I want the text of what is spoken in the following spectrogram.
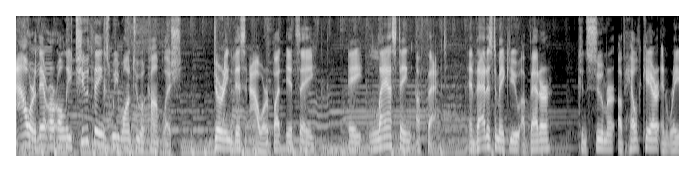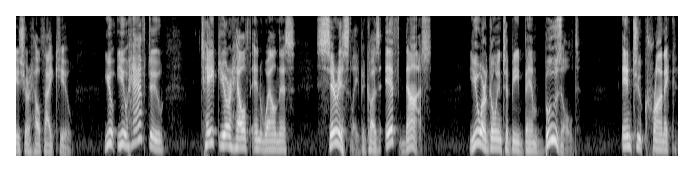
hour, there are only two things we want to accomplish during this hour, but it's a, a lasting effect. And that is to make you a better consumer of healthcare and raise your health IQ. You, you have to take your health and wellness seriously because if not, you are going to be bamboozled into chronic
